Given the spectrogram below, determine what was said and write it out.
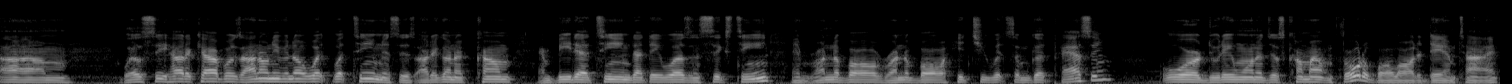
Um, we'll see how the Cowboys. I don't even know what what team this is. Are they gonna come and be that team that they was in 16 and run the ball, run the ball, hit you with some good passing? Or do they want to just come out and throw the ball all the damn time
